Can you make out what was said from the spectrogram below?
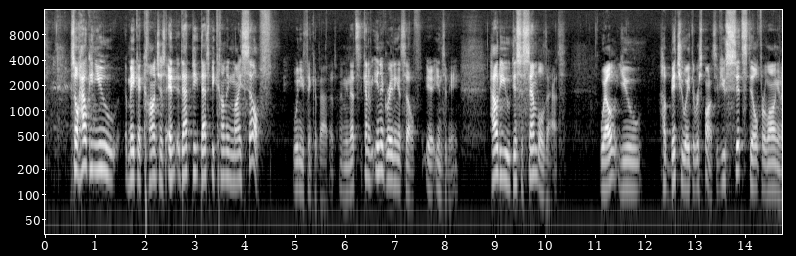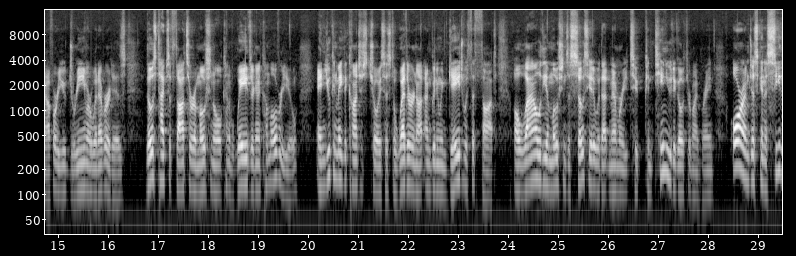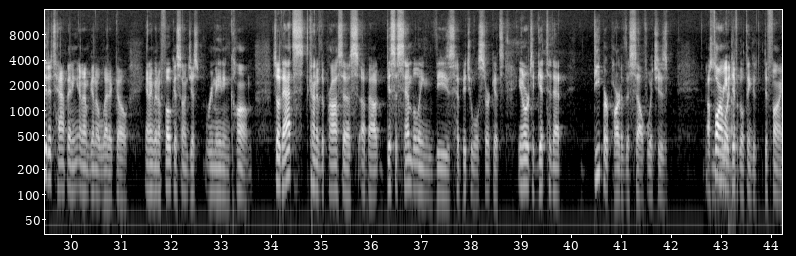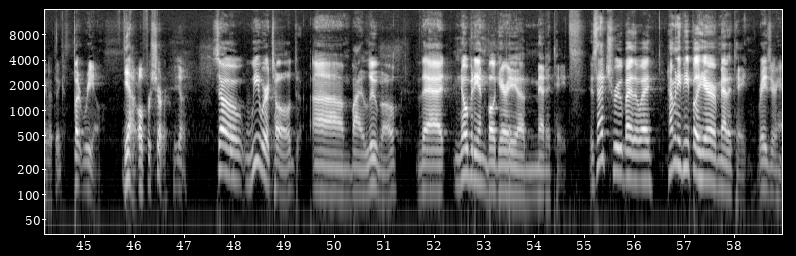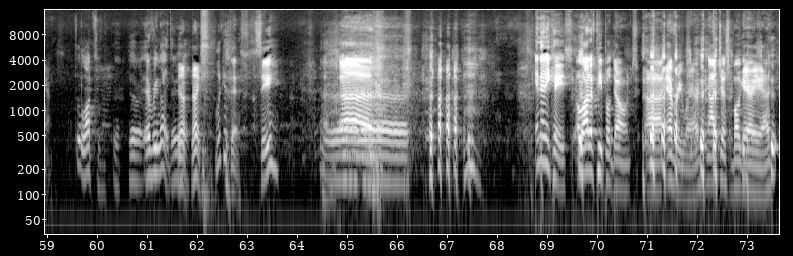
so how can you make a conscious? And that be, that's becoming myself when you think about it. I mean, that's kind of integrating itself into me. How do you disassemble that? Well, you habituate the response. If you sit still for long enough, or you dream, or whatever it is, those types of thoughts or emotional kind of waves are going to come over you. And you can make the conscious choice as to whether or not I'm going to engage with the thought, allow the emotions associated with that memory to continue to go through my brain, or I'm just going to see that it's happening and I'm going to let it go. And I'm going to focus on just remaining calm. So that's kind of the process about disassembling these habitual circuits in order to get to that deeper part of the self, which is a far more difficult thing to define, I think. But real. Yeah, oh, for sure. Yeah. So we were told um, by Lubo that nobody in Bulgaria meditates. Is that true, by the way? How many people here meditate? Raise your hand. Lots of them. Yeah, every night. There yeah, nice. Look at this. See? Uh, in any case, a lot of people don't uh, everywhere, not just Bulgaria.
